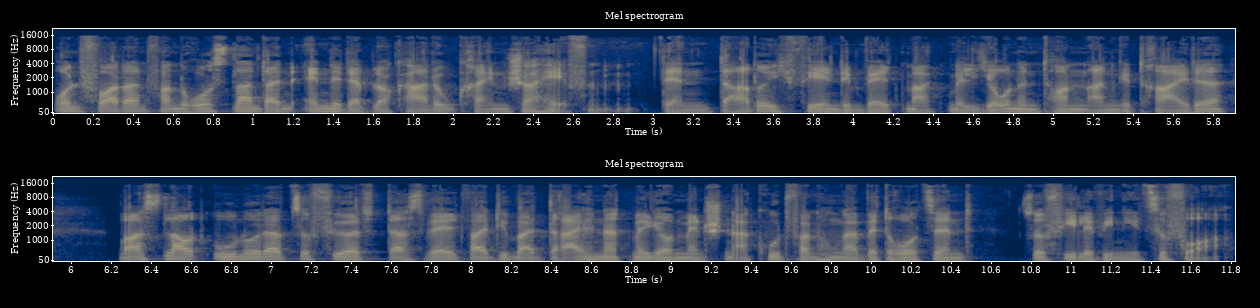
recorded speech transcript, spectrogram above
und fordern von Russland ein Ende der Blockade ukrainischer Häfen. Denn dadurch fehlen dem Weltmarkt Millionen Tonnen an Getreide, was laut UNO dazu führt, dass weltweit über 300 Millionen Menschen akut von Hunger bedroht sind, so viele wie nie zuvor.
